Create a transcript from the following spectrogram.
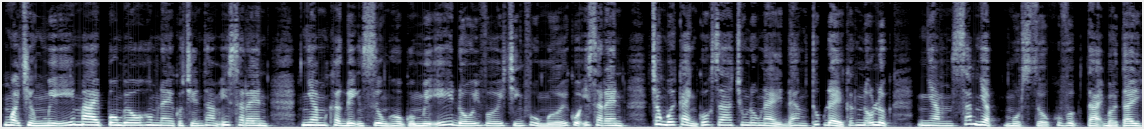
Ngoại trưởng Mỹ Mike Pompeo hôm nay có chuyến thăm Israel nhằm khẳng định sự ủng hộ của Mỹ đối với chính phủ mới của Israel trong bối cảnh quốc gia Trung Đông này đang thúc đẩy các nỗ lực nhằm sáp nhập một số khu vực tại bờ Tây.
